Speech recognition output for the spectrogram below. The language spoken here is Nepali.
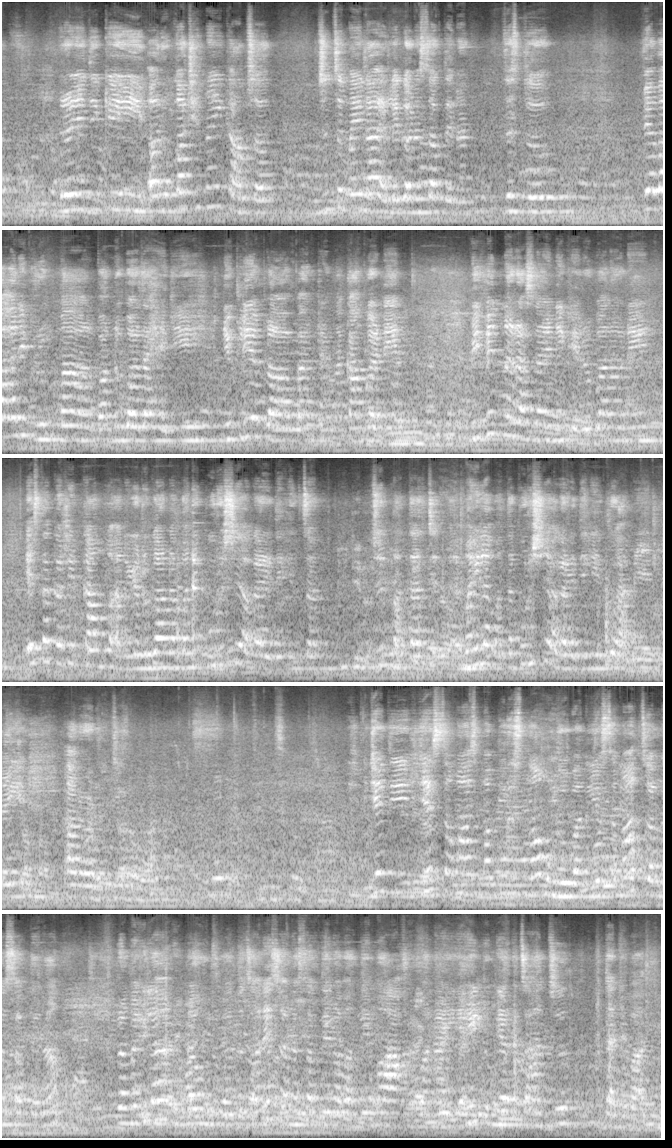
र यदि केही अरू कठिनै काम छ जुन चाहिँ महिलाहरूले गर्न सक्दैनन् जस्तो व्यावहारिक रूपमा भन्नुपर्दाखेरि न्युक्लियर प्लावर प्लान्टहरूमा काम गर्ने विभिन्न रासायनिकहरू बनाउने यस्ता कठिन कामहरू गर्न पनि पुरुषै अगाडि देखिन्छन्। जुन भन्दा महिलाभन्दा पुरुषै अगाडि देखेको हामीहरूलाई आरोहण हुन्छ। यदि यस समाजमा पुरुष नहुनु भने यो समाज चल्न सक्दैन र महिलाहरू नहुनु भने त झनै चल्न सक्दैन भन्दै म आफ्नो भनाइ यही टुङ्ग्याउन चाहन्छु। धन्यवाद।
